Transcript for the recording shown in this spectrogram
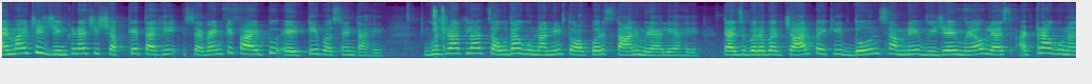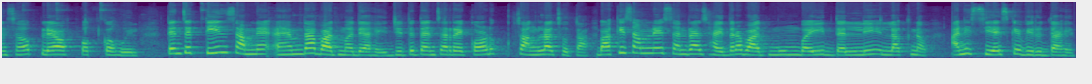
एम आयची जिंकण्याची शक्यता ही seventy five to eighty percent आहे. गुजरातला चौदा गुणांनी टॉपवर स्थान मिळाले आहे. त्याचबरोबर चारपैकी दोन सामने विजय मिळवल्यास अठरा गुणांसह प्ले ऑफ पक्क होईल. त्यांचे तीन सामने अहमदाबादमध्ये आहे जिथे त्यांचा रेकॉर्ड चांगलाच होता. बाकी सामने सनराइज हैदराबाद मुंबई दिल्ली लखनौ आणि सी एस के विरुद्ध आहेत.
